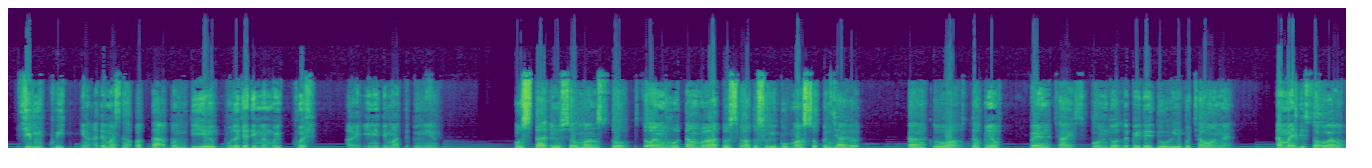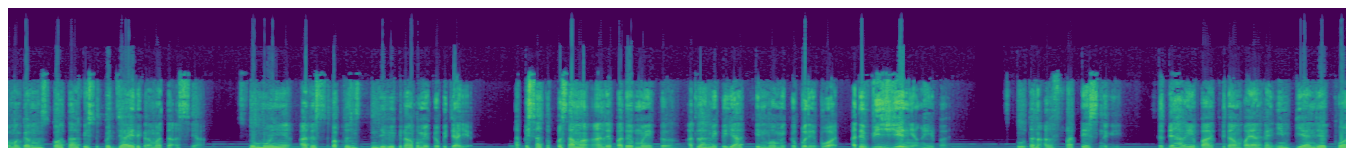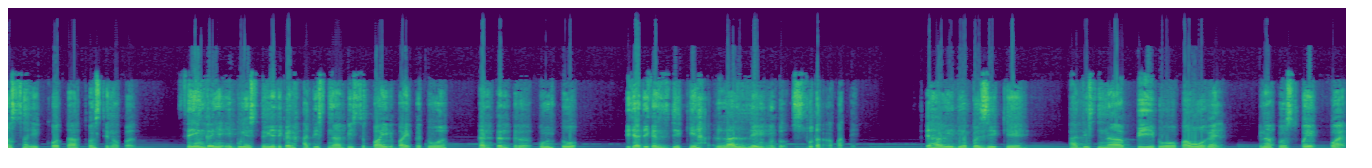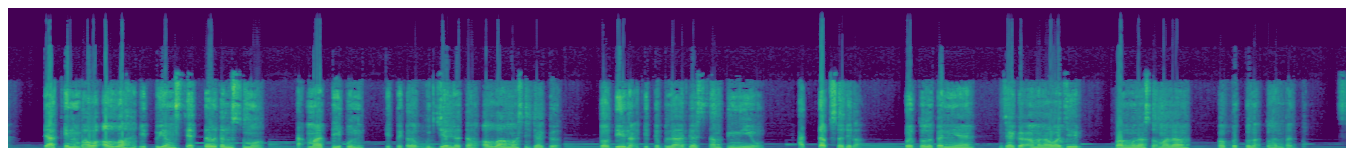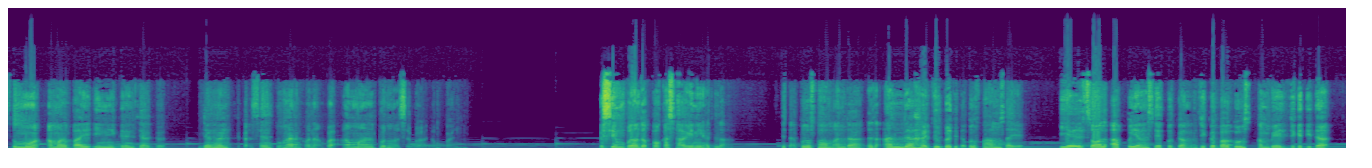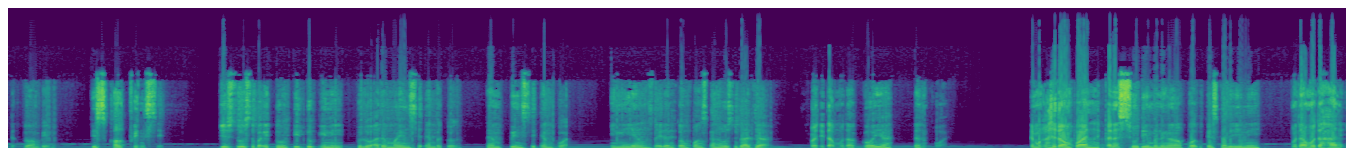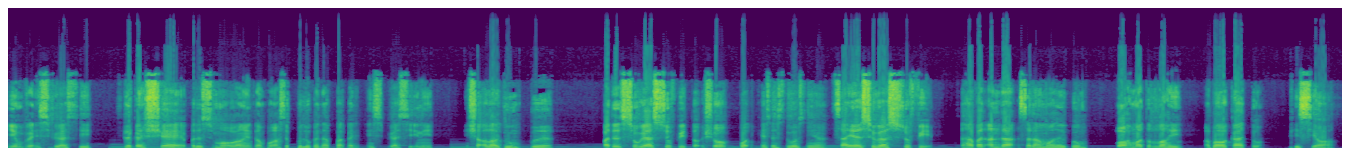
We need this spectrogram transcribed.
Jim Quick yang ada masalah otak pun dia pula jadi memory coach hari ini di mata dunia. Ustaz Yusuf Mansur seorang berhutang beratus-ratus ribu masuk penjara sekarang keluar sudah punya franchise pondok lebih dari 2000 cawangan dan menjadi seorang pemegang sekolah tahfiz berjaya dekat mata Asia. Semuanya ada sebab sendiri kenapa mereka berjaya. Tapi satu persamaan daripada mereka adalah mereka yakin bahawa mereka boleh buat. Ada vision yang hebat. Sultan Al-Fatih sendiri setiap hari baca dan bayangkan impian dia kuasai kota Constantinople. Sehingga yang ibunya sendiri jadikan hadis Nabi sebaik-baik ketua dan tentera untuk dijadikan zikir lazim untuk Sultan Al-Fatih. Setiap hari dia berzikir hadis Nabi bro, power kan? Kenapa? Supaya kuat. Yakin bahawa Allah itu yang settlekan semua. Tak mati pun kita kalau ujian datang, Allah masih jaga. So dia nak kita belajar something new. Hadap sajalah. Betulkan niat, jaga amalan wajib, bangunlah sok malam, betul nak Tuhan bantu. Semua amal baik ini kena jaga. Jangan cakap sayang Tuhan kau nak beramal pun rasa berat tuan Kesimpulan untuk podcast hari ini adalah Saya tak perlu faham anda dan anda juga tidak perlu faham saya. Ia soal apa yang saya pegang. Jika bagus, ambil. Jika tidak, tidak perlu ambil. This called prinsip. Justru sebab itu hidup ini perlu ada mindset yang betul Dan prinsip yang kuat. Ini yang saya dan tuan-puan sekarang harus belajar. Supaya tidak mudah goyah dan kuat Terima kasih tuan-puan kerana sudi mendengar podcast kali ini. Mudah-mudahan ia memberi inspirasi. Silakan share pada semua orang yang tuan-puan rasa perlukan dapatkan inspirasi ini. InsyaAllah jumpa pada Surya Sufi Talk Show podcast dan seterusnya. Saya Surya Sufi. Sahabat anda, Assalamualaikum warahmatullahi wabarakatuh. Peace y'all.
